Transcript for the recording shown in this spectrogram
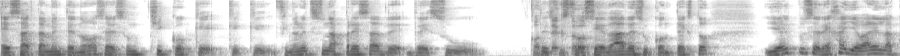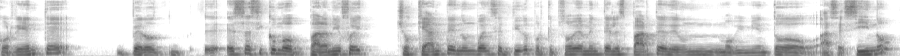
Exactamente, ¿no? O sea, es un chico que, que, que finalmente es una presa de, de, su, de su sociedad, de su contexto. Y él pues se deja llevar en la corriente, pero eh, es así como para mí fue choqueante en un buen sentido porque pues obviamente él es parte de un movimiento asesino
